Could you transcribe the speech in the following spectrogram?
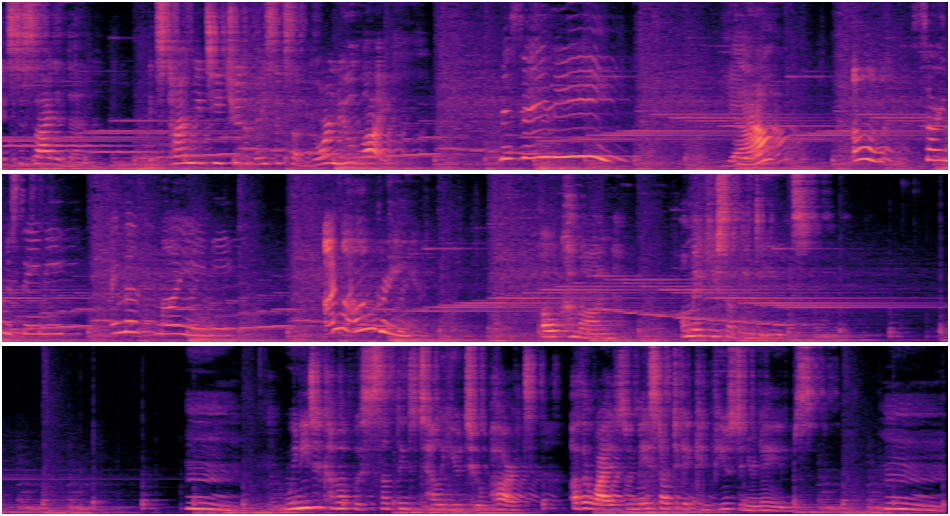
It's decided then. It's time we teach you the basics of your new life. Miss Amy! Yeah? Oh, sorry, Miss Amy. I meant my Amy. Hungry. Oh, come on. I'll make you something to eat. Hmm. We need to come up with something to tell you two apart. Otherwise, we may start to get confused in your names. Hmm.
